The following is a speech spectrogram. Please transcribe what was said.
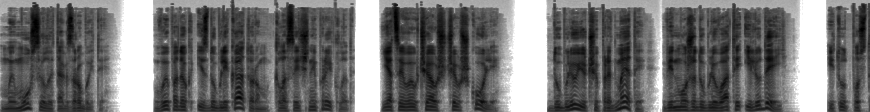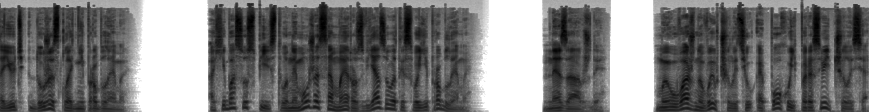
Ми мусили так зробити. Випадок із дублікатором класичний приклад. Я це вивчав ще в школі. Дублюючи предмети, він може дублювати і людей, і тут постають дуже складні проблеми. А хіба суспільство не може саме розв'язувати свої проблеми? Не завжди. Ми уважно вивчили цю епоху і пересвідчилися,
